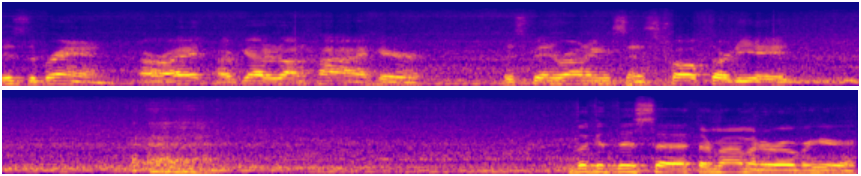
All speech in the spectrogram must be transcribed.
is the brand. All right, I've got it on high here. It's been running since 1238. Look at this uh, thermometer over here.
